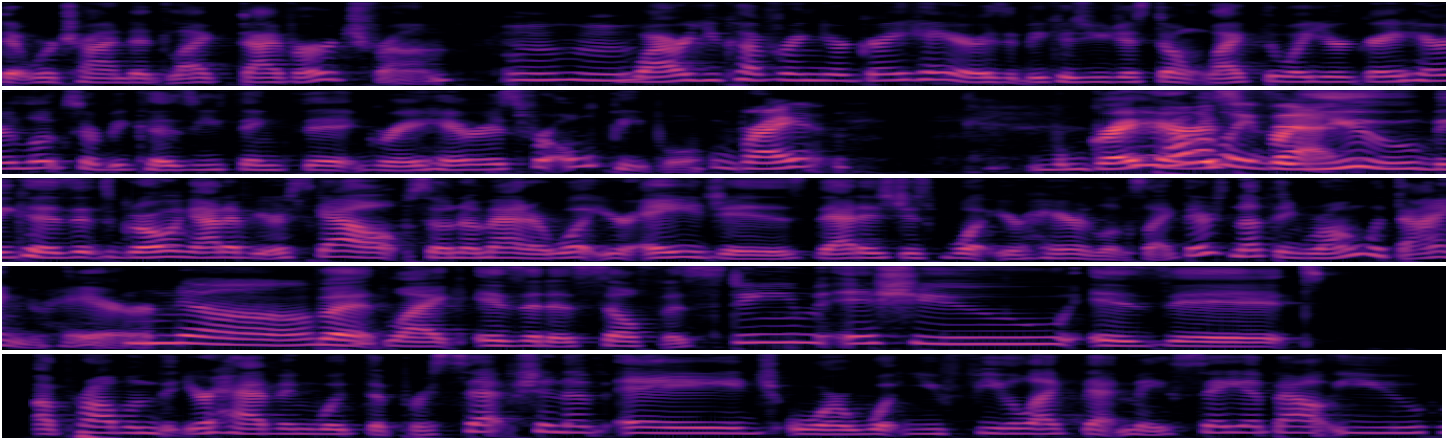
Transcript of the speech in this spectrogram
that we're trying to like diverge from mm-hmm. why are you covering your gray hair is it because you just don't like the way your gray hair looks or because you think that gray hair is for old people right gray hair Probably is for that. you because it's growing out of your scalp. So no matter what your age is, that is just what your hair looks like. There's nothing wrong with dyeing your hair. No. But like, is it a self esteem issue? Is it a problem that you're having with the perception of age or what you feel like that may say about you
